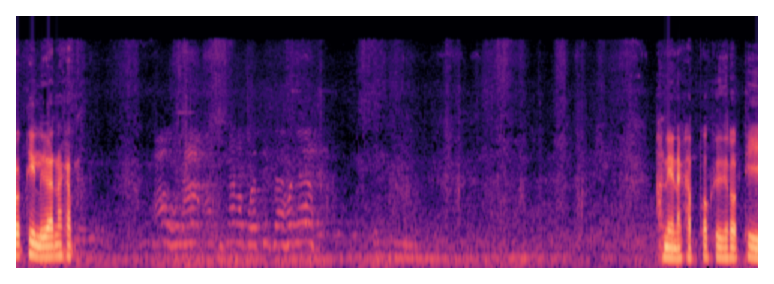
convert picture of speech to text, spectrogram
รถที่เหลือนะครับ อันนี้นะครับก็คือรถที่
